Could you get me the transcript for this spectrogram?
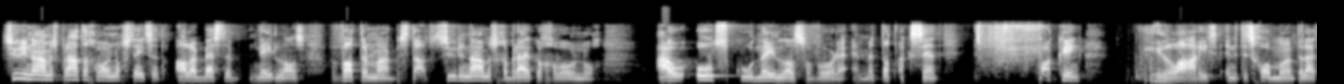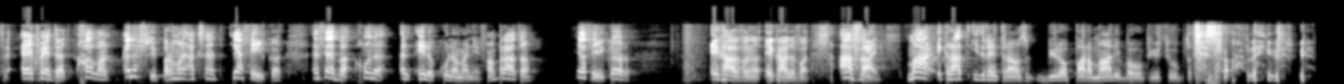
Surinamers praten gewoon nog steeds het allerbeste Nederlands wat er maar bestaat. Surinamers gebruiken gewoon nog oude oldschool Nederlandse woorden. En met dat accent is fucking hilarisch. En het is gewoon mooi om te luisteren. En ik vind het gewoon een super mooi accent. Jazeker. En ze hebben gewoon een, hele coole manier van praten. Jazeker. Ik hou ervan. Ik hou ervan. Ah, fijn. Maar ik raad iedereen trouwens Bureau Paramaribo op YouTube. Dat is een aflevering.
